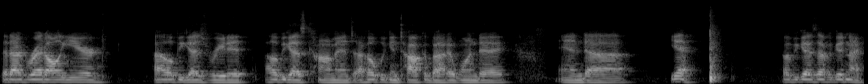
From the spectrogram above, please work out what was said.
that I've read all year. I hope you guys read it. I hope you guys comment. I hope we can talk about it one day. And uh, yeah, hope you guys have a good night.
